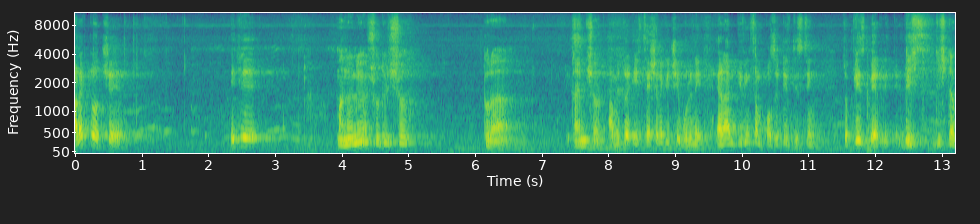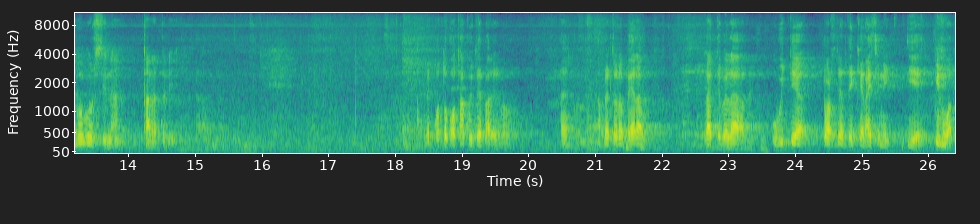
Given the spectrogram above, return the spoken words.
আরেকটা হচ্ছে, এই যে মাননীয় সদস্য, তোরা টাইম শর্ট আমি তো এই সেশনে কিছুই বলিনি and I am giving some positive this thing so please bear with me please ডিস্টার্বও করছি না তাড়াতাড়ি। আপনি কত কথা কইতে পারেন? হ্যাঁ? আপনার তো ওরা বেড়াম রাত্রেবেলা উবিটিয়া টর্চ দিয়ে দেখেন আইসেন এই ইয়ে পিনওয়াল।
